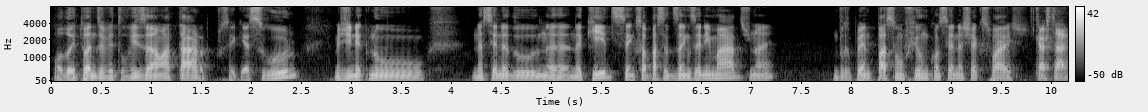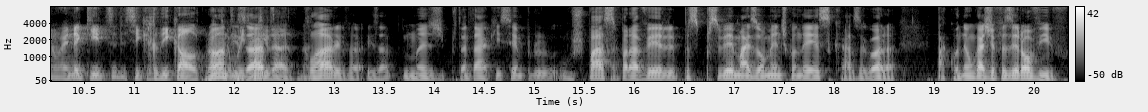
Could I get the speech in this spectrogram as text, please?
ou de 8 anos a ver televisão à tarde, porque sei que é seguro. Imagina que no, na cena do na, na Kids, em que só passa desenhos animados, não é? De repente passa um filme com cenas sexuais. Cá está, não é na Kids, é na SIC Radical. Pronto, uma exato. é? Claro, exa- exato. Mas, portanto, há aqui sempre um espaço para haver, para se perceber mais ou menos quando é esse caso. Agora, pá, quando é um gajo a fazer ao vivo,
